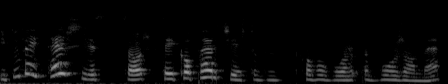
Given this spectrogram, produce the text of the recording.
I tutaj też jest coś w tej kopercie jeszcze dodatkowo wło- włożone.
